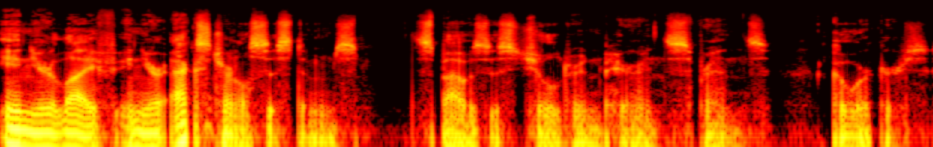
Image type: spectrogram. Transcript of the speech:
in your life, in your external systems, spouses, children, parents, friends, coworkers.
